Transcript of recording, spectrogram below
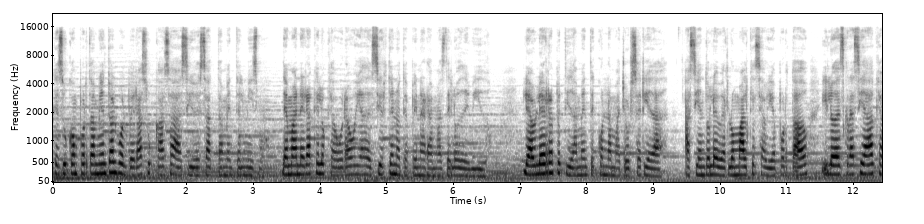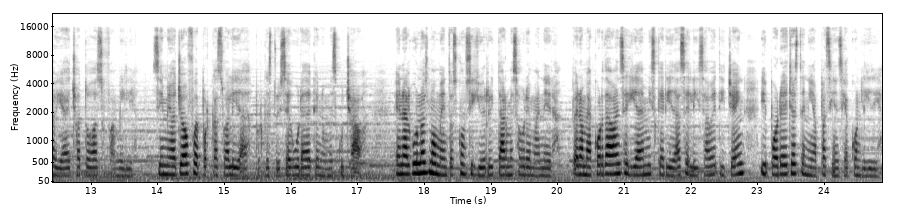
que su comportamiento al volver a su casa ha sido exactamente el mismo, de manera que lo que ahora voy a decirte no te apenará más de lo debido. Le hablé repetidamente con la mayor seriedad, haciéndole ver lo mal que se había portado y lo desgraciada que había hecho a toda su familia. Si me oyó fue por casualidad, porque estoy segura de que no me escuchaba. En algunos momentos consiguió irritarme sobremanera, pero me acordaba enseguida de mis queridas Elizabeth y Jane y por ellas tenía paciencia con Lidia.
